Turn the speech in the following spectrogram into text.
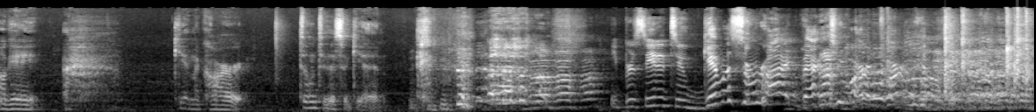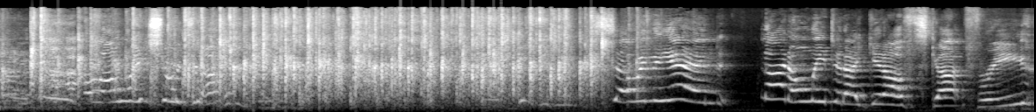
okay, get in the car. Don't do this again. he proceeded to give us a ride back to our apartment along Lakeshore Drive. So in the end, not only did I get off scot free,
